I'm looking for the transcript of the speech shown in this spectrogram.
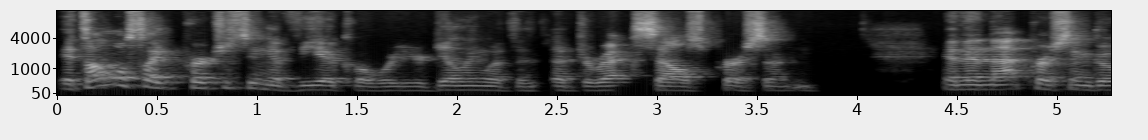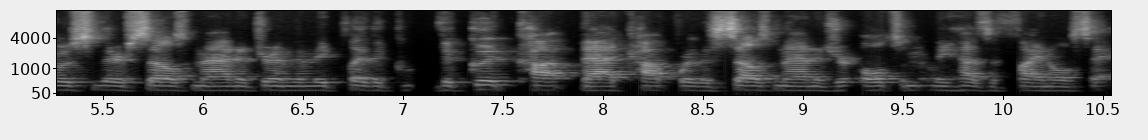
It's almost like purchasing a vehicle where you're dealing with a, a direct salesperson. And then that person goes to their sales manager, and then they play the, the good cop, bad cop, where the sales manager ultimately has a final say.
